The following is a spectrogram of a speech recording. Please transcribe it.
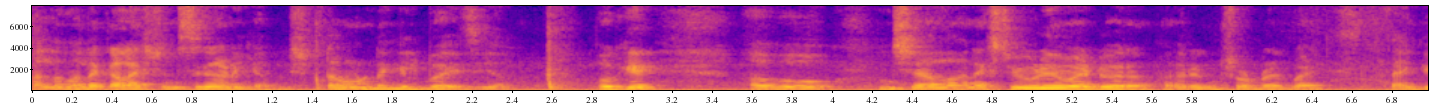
നല്ല നല്ല കളക്ഷൻസ് കാണിക്കാം. ഇഷ്ടമുണ്ടെങ്കിൽ ബൈ ചെയ്യാം. ഓക്കെ അപ്പോൾ ഇൻഷാല്ല നെക്സ്റ്റ് വീഡിയോ ആയിട്ട് വരാം. അവരും ഷോർട്ട് ബൈ ബൈ താങ്ക്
